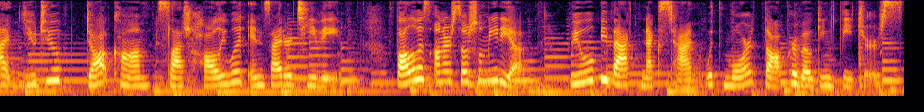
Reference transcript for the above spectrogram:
at youtube.com slash HollywoodInsiderTV. Follow us on our social media. We will be back next time with more thought-provoking features.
